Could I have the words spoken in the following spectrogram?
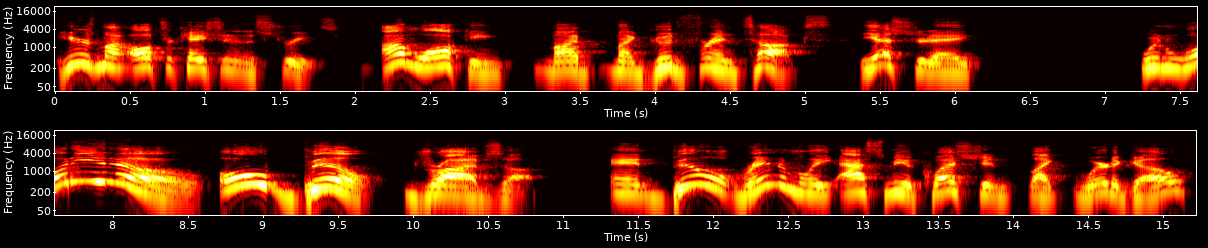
here's my altercation in the streets. I'm walking my my good friend Tux yesterday when what do you know? Old Bill drives up. And Bill randomly asked me a question like where to go.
